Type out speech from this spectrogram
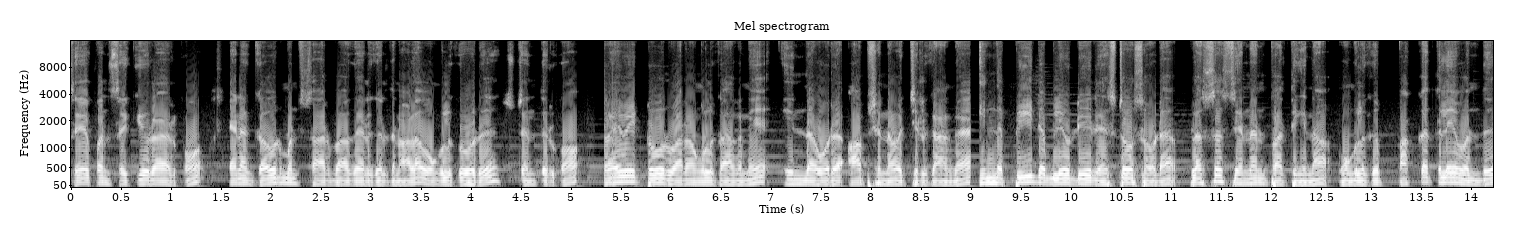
சேஃப் அண்ட் செக்யூராக இருக்கும். ஏன்னா கவர்மெண்ட் சார்பாக இருக்கிறதுனால உங்களுக்கு ஒரு ஸ்ட்ரென்த் இருக்கும். பிரைவேட் டூர் வரவங்களுக்காகவே இந்த ஒரு ஆப்ஷனை வச்சுருக்காங்க. இந்த பிடபிள்யூடி ரெஸ்டோர்ஸோட ப்ளஸஸ் என்னன்னு பார்த்தீங்கன்னா உங்களுக்கு பக்கத்திலே வந்து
